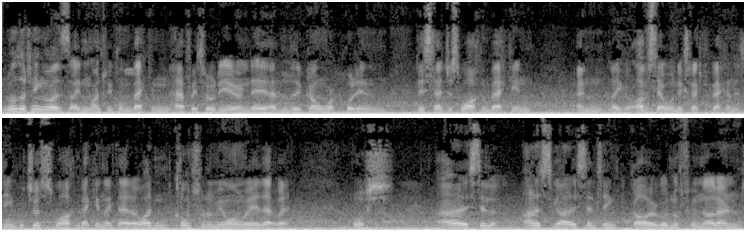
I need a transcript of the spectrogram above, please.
another thing was I didn't want to be coming back in halfway through the year and they having the groundwork put in, and this lad just walking back in. And like obviously I wouldn't expect to be back on the team, but just walking back in like that, I wasn't comfortable in my own way that way. But I still, honest to God, I still think Galway are good enough to win All Ireland.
